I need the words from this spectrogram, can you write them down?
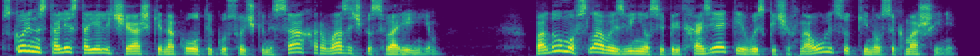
Вскоре на столе стояли чашки, наколотые кусочками сахара, вазочка с вареньем. Подумав, Слава извинился перед хозяйкой и, выскочив на улицу, кинулся к машине.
